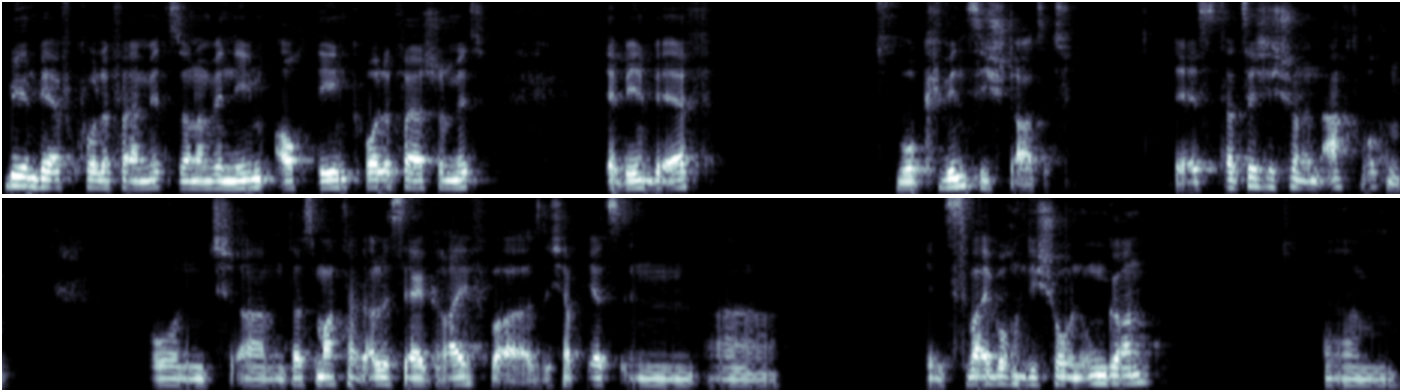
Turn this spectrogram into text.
BNBF Qualifier mit, sondern wir nehmen auch den Qualifier schon mit, der BNBF, wo Quincy startet. Der ist tatsächlich schon in acht Wochen. Und ähm, das macht halt alles sehr greifbar. Also ich habe jetzt in, äh, in zwei Wochen die Show in Ungarn. Ähm,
